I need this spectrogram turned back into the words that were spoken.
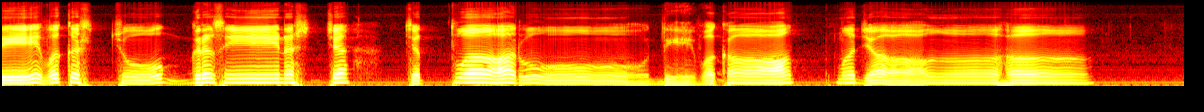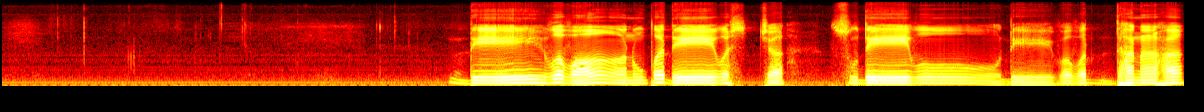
देवकश्चोग्रसेनश्च चत्वारो देवकात् देववानुपदेवश्च सुदेवो देववर्धनः।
